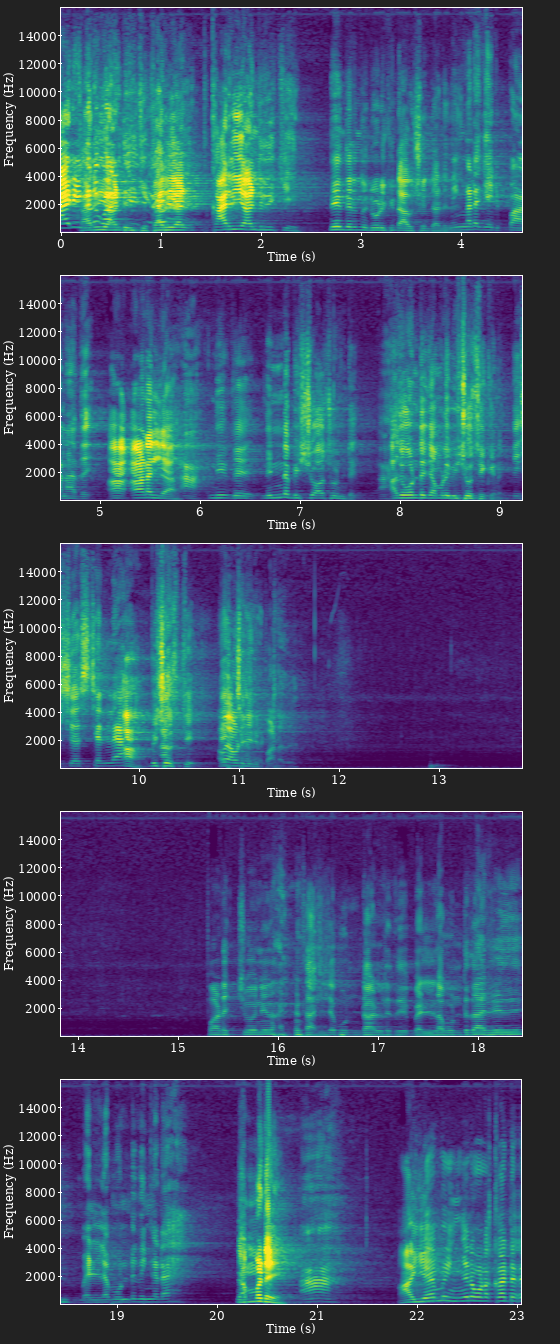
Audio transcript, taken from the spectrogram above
കാര്യങ്ങൾ കരയാണ്ടിരിക്കുക കരയാ നീ എന്തിനും ചോദിക്കേണ്ട ആവശ്യം എന്താണ്? നിങ്ങളുടെ ചെരുപ്പാണത്. ആണല്ല. നിന്നെ വിശ്വാസമുണ്ട്. അതുകൊണ്ട് നമ്മൾ വിശ്വസിക്കണം. വിശ്വസിച്ചല്ല. ആ വിശ്വസിച്ച്. അവിടെ ചെരുപ്പാണത്. പടച്ചോന് നല്ല- മുണ്ടാണുള്ളത്. വെള്ളമുണ്ട് തരരുത്. വെള്ളമുണ്ട് നിങ്ങടെ? നമ്മടെ ആ. അയ്യമ്മ ഇങ്ങനെ ഉണക്കാട്ടെ.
